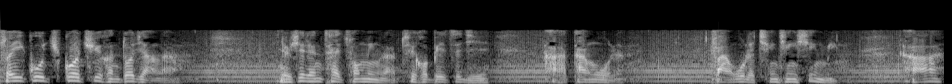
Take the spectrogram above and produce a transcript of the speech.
所以过去过去很多讲了，有些人太聪明了，最后被自己啊耽误了，反误了卿卿性命啊，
